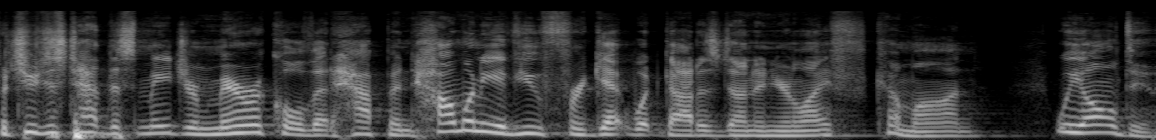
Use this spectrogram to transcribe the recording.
But you just had this major miracle that happened. How many of you forget what God has done in your life? Come on. We all do.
